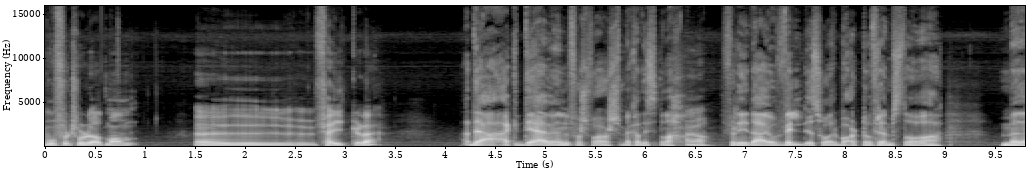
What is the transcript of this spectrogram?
hvorfor tror du at man uh, faker det? Det er, det er jo en forsvarsmekanisme, da. Ja. Fordi det er jo veldig sårbart å fremstå med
